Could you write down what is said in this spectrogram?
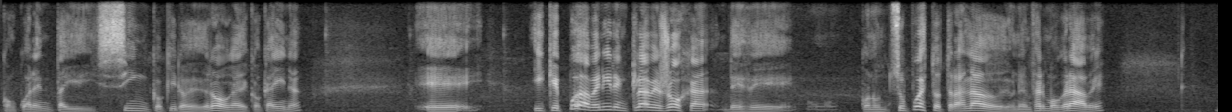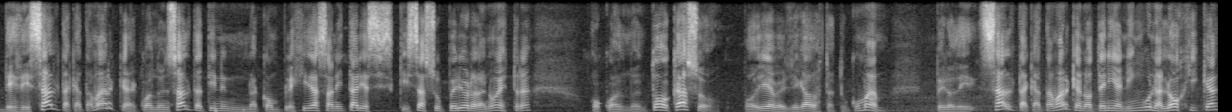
con 45 kilos de droga, de cocaína, eh, y que pueda venir en clave roja desde, con un supuesto traslado de un enfermo grave, desde Salta Catamarca, cuando en Salta tienen una complejidad sanitaria quizás superior a la nuestra, o cuando en todo caso podría haber llegado hasta Tucumán pero de Salta a Catamarca no tenía ninguna lógica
